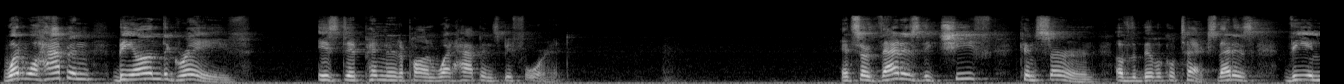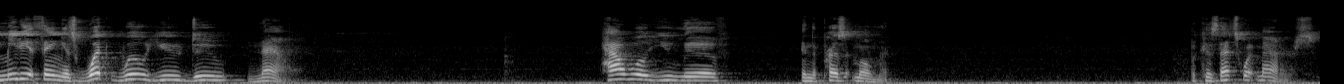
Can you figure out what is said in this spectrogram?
What will happen beyond the grave is dependent upon what happens before it. And so that is the chief concern of the biblical text. That is the immediate thing is what will you do now? How will you live in the present moment? Because that's what matters.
